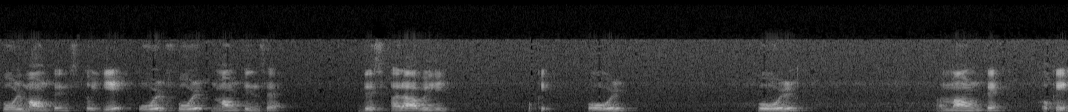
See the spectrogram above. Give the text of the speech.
fold mountains तो ये ओल्ड फोल्ड माउंटेन्स है this Aravalli okay old fold mountain okay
